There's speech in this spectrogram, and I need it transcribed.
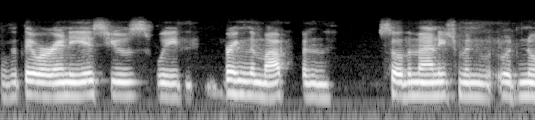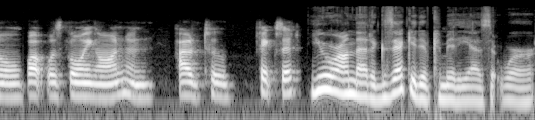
If there were any issues, we'd bring them up and so the management would know what was going on and how to fix it. You were on that executive committee, as it were,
